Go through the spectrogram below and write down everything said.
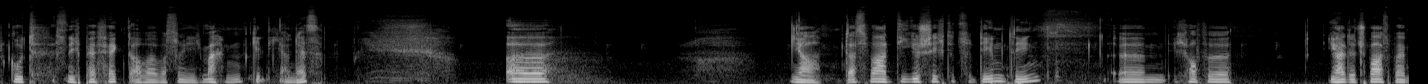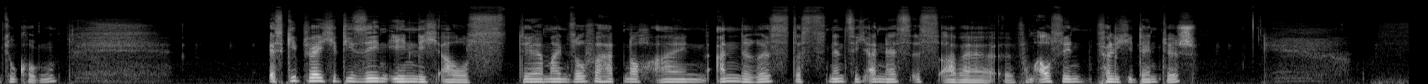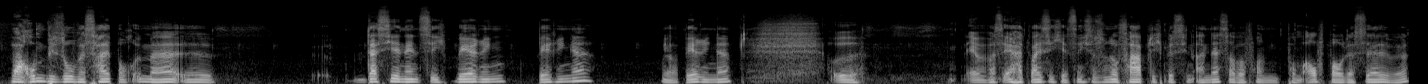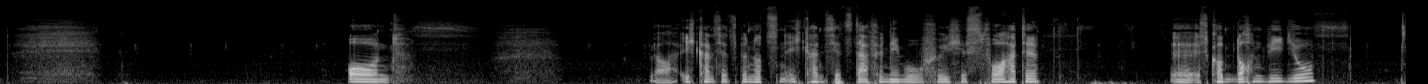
Gut, ist nicht perfekt, aber was soll ich machen? Geht nicht anders. Äh, ja, das war die Geschichte zu dem Ding. Ähm, ich hoffe, ihr hattet Spaß beim Zugucken. Es gibt welche, die sehen ähnlich aus der mein Sofa hat noch ein anderes, das nennt sich anders, ist aber äh, vom Aussehen völlig identisch. Warum, wieso, weshalb auch immer. Äh, das hier nennt sich Bering, Beringer, ja Beringer. Äh, was er hat, weiß ich jetzt nicht. Das ist nur farblich ein bisschen anders, aber vom, vom Aufbau dasselbe. Und ja, ich kann es jetzt benutzen. Ich kann es jetzt dafür nehmen, wofür ich es vorhatte. Äh, es kommt noch ein Video.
